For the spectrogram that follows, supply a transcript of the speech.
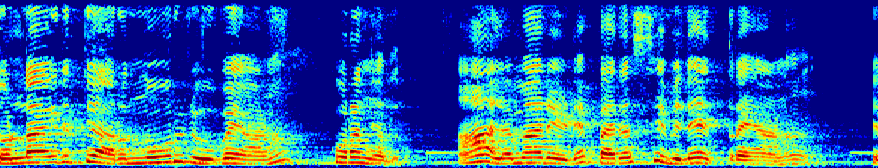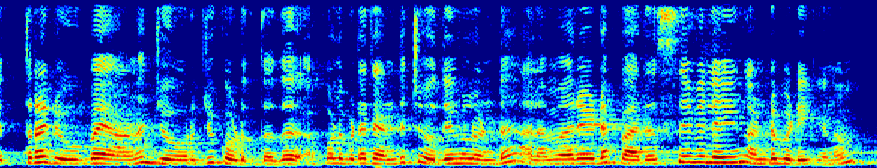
തൊള്ളായിരത്തി അറുന്നൂറ് രൂപയാണ് കുറഞ്ഞത്. ആ അലമാരയുടെ പരസ്യ വില എത്രയാണ്? എത്ര രൂപയാണ് ജോർജ് കൊടുത്തത്? അപ്പോൾ ഇവിടെ രണ്ട് ചോദ്യങ്ങളുണ്ട്. അലമാരയുടെ പരസ്യ വിലയും കണ്ടുപിടിക്കണം.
